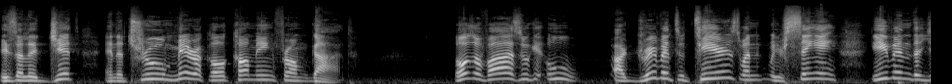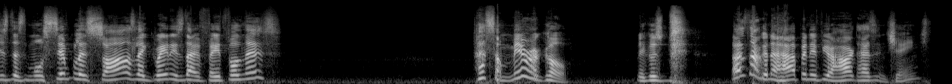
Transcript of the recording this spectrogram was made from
is a legit and a true miracle coming from God. Those of us who, get, who are driven to tears when we're singing even the, just the most simplest songs like Great is Thy Faithfulness, that's a miracle. Because that's not going to happen if your heart hasn't changed.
